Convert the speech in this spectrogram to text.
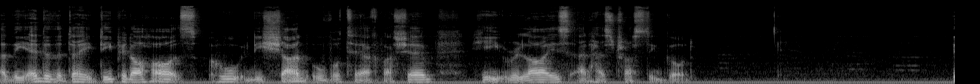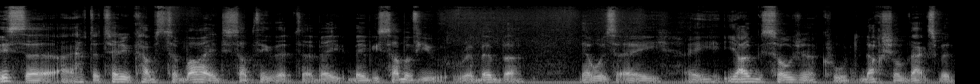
at the end of the day, deep in our hearts, who nishan he relies and has trust in God. This, uh, I have to tell you, comes to mind something that uh, may, maybe some of you remember. There was a, a young soldier called Nachshon Waxman.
